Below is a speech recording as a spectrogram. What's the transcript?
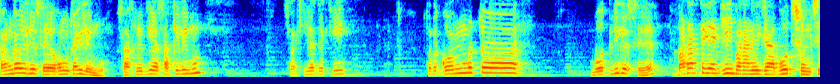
ঠান্ডা হয়ে গেছে এখন উঠাই লিমু। চাকনি দিয়া চাকি লিমু। চাকিয়া দেখি। তবে গন্ধটা বদলি গেছে। বাটার থেকে ঘি বানানি যা বহুত শুনছি,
